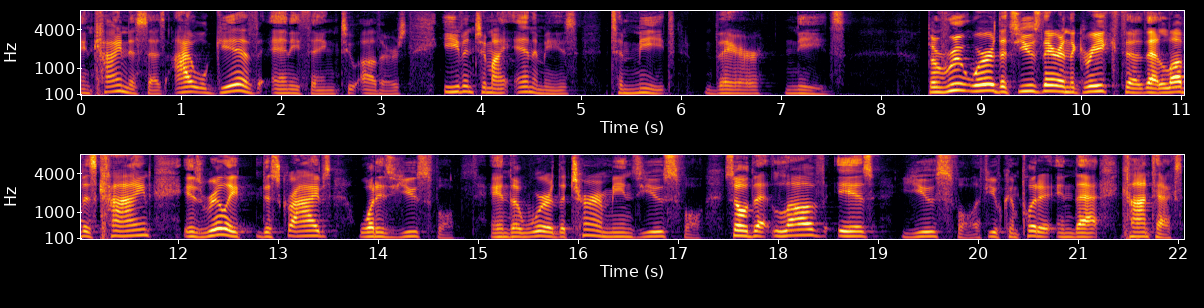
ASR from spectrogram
and kindness says, I will give anything to others, even to my enemies, to meet their needs. The root word that's used there in the Greek, to, that love is kind, is really describes what is useful. And the word, the term means useful. So that love is useful, if you can put it in that context.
